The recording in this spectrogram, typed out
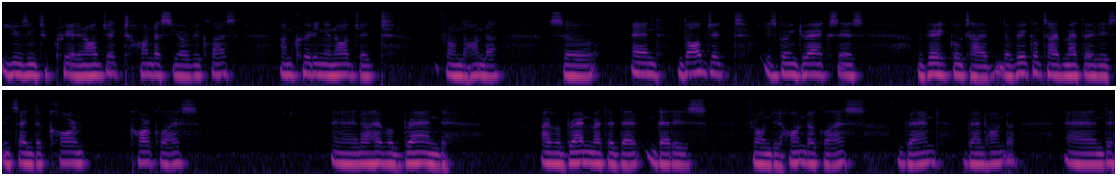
using to create an object Honda CRV class. I'm creating an object from the Honda. So and the object is going to access vehicle type. The vehicle type method is inside the car car class. And I have a brand I have a brand method that that is from the Honda class brand brand Honda and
